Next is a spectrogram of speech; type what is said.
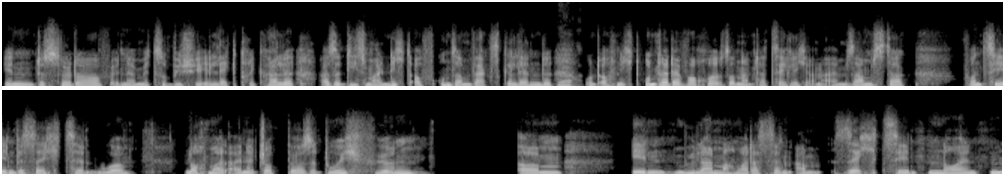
in Düsseldorf in der Mitsubishi Elektrikhalle, also diesmal nicht auf unserem Werksgelände ja. und auch nicht unter der Woche, sondern tatsächlich an einem Samstag von 10 bis 16 Uhr nochmal eine Jobbörse durchführen. Ähm, in Mülheim machen wir das dann am 16.09.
